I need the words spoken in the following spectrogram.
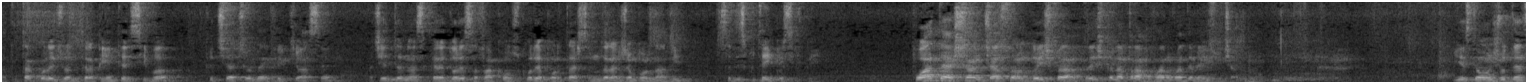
atât a colegilor de terapie intensivă, cât și a celor de infecțioase, acei internați care doresc să facă un scurt reportaj, să nu deranjăm bolnavii, să discute inclusiv pe ei. Poate așa, în ceasul al 12 al 13 la Prahova nu va deveni Suceava. Este un județ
